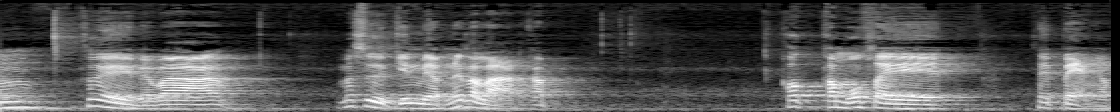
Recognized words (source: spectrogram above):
เคยแบบว่ามาซื้อกินแบบในตลาดครับ เขาขโมกใส่ ใส่แป้งครับ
